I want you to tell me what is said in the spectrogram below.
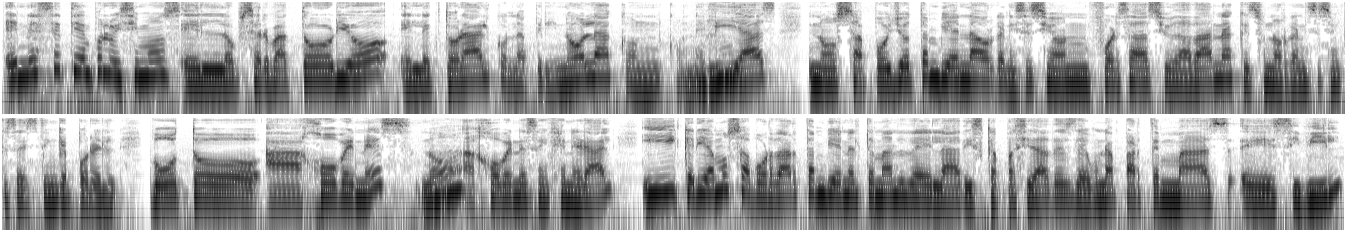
En ese tiempo lo hicimos el observatorio electoral con la Pirinola, con, con Elías. Nos apoyó también la organización Fuerza Ciudadana, que es una organización que se distingue por el voto a jóvenes, ¿no? A jóvenes en general. Y queríamos abordar también el tema de la discapacidad desde una parte más eh, civil,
